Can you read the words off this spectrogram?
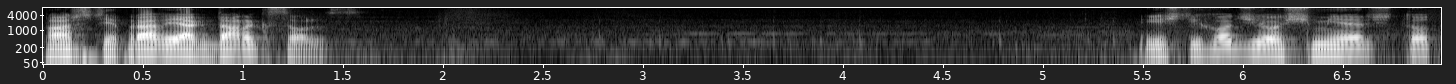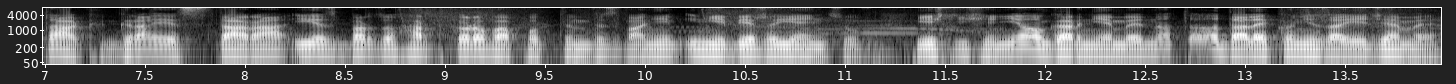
Patrzcie, prawie jak Dark Souls. Jeśli chodzi o śmierć, to tak, gra jest stara i jest bardzo hardkorowa pod tym wyzwaniem i nie bierze jeńców. Jeśli się nie ogarniemy, no to daleko nie zajedziemy.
